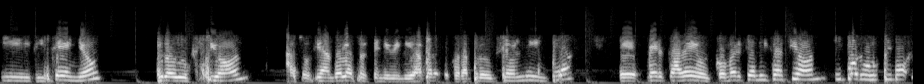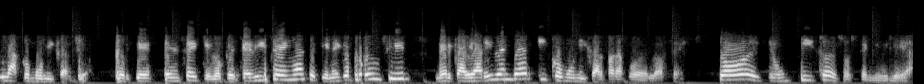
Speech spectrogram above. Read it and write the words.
y diseño, producción, asociando la sostenibilidad para que fuera producción limpia, eh, mercadeo y comercialización y por último la comunicación porque pensé que lo que se diseña se tiene que producir, mercadear y vender y comunicar para poderlo hacer. Todo desde un piso de sostenibilidad.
